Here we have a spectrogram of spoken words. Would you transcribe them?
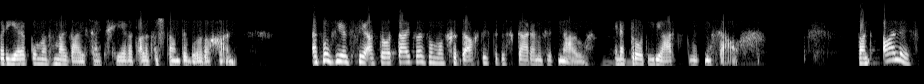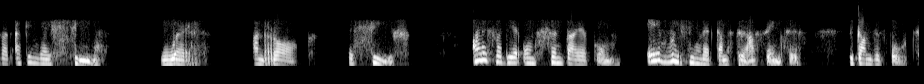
Wat die Here kom en vir my wysheid gee wat alle verstand te bowe gaan. Ek wil vir jou sê as daar tyd was om ons gedagtes te beskerm, is dit nou. En ek praat hierdie hardste met myself. Want alles wat ek en jy sien, hoor, aanraak, besief, alles wat deur ons sintuie kom, everything that comes through our senses becomes a thought.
